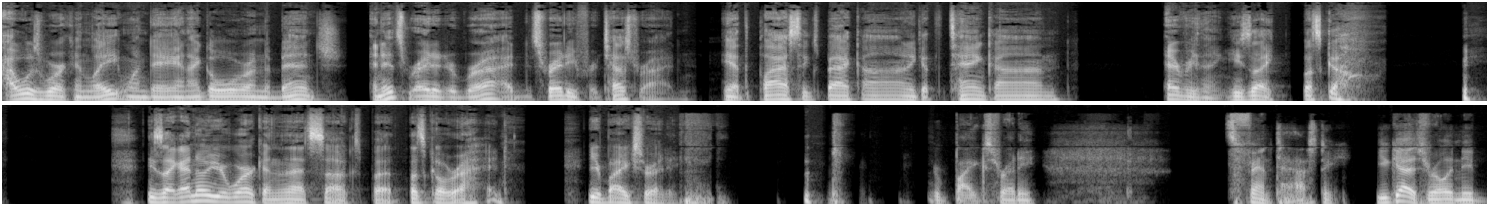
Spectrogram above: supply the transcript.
I was working late one day and I go over on the bench and it's ready to ride. It's ready for test ride. He had the plastics back on, he got the tank on, everything. He's like, let's go. He's like, I know you're working and that sucks, but let's go ride. Your bike's ready. Your bike's ready. It's fantastic. You guys really need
